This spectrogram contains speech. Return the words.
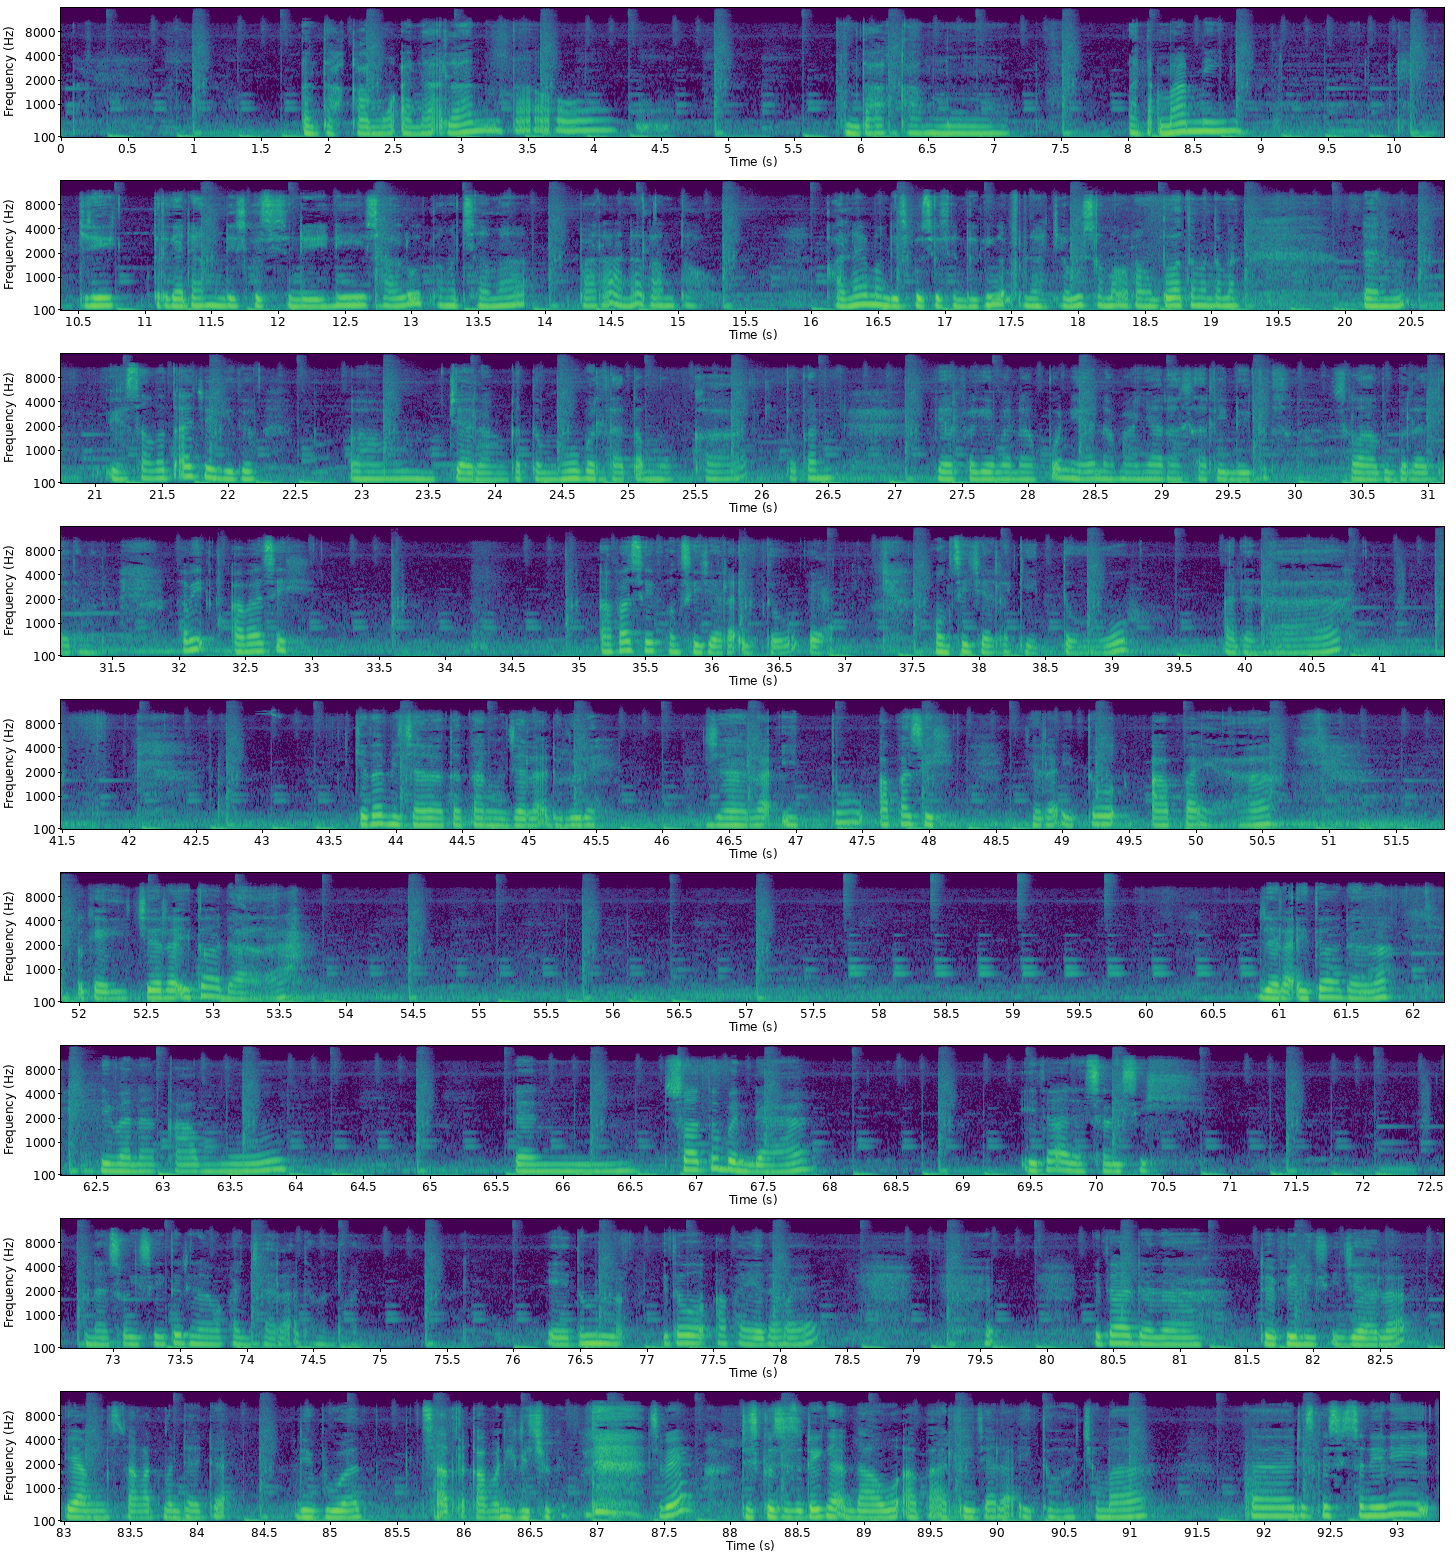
entah kamu anak rantau. Entah kamu anak mami. Jadi terkadang diskusi sendiri ini salut banget sama para anak rantau. Karena emang diskusi sendiri nggak pernah jauh sama orang tua teman-teman. Dan ya salut aja gitu. Um, jarang ketemu bertatap muka gitu kan. Biar bagaimanapun ya namanya rasa rindu itu selalu berat ya teman-teman. Tapi apa sih? Apa sih fungsi jarak itu? Ya fungsi jarak itu adalah kita bicara tentang jarak dulu deh. Jarak itu apa sih? Jarak itu apa ya? Oke jarak itu adalah jarak itu adalah di mana kamu dan suatu benda itu ada selisih. Nah selisih itu dinamakan jarak teman-teman. Ya itu itu apa ya namanya? Itu adalah definisi jarak yang sangat mendadak dibuat saat rekaman ini juga. Sebenarnya diskusi sendiri nggak tahu apa arti jarak itu. Cuma uh, diskusi sendiri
